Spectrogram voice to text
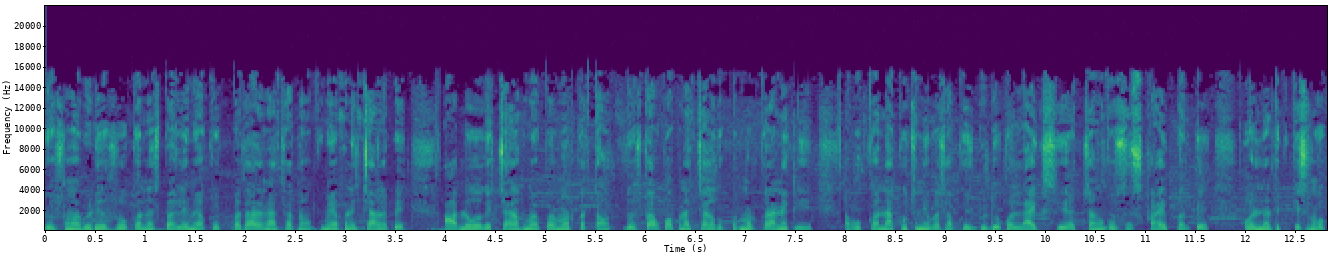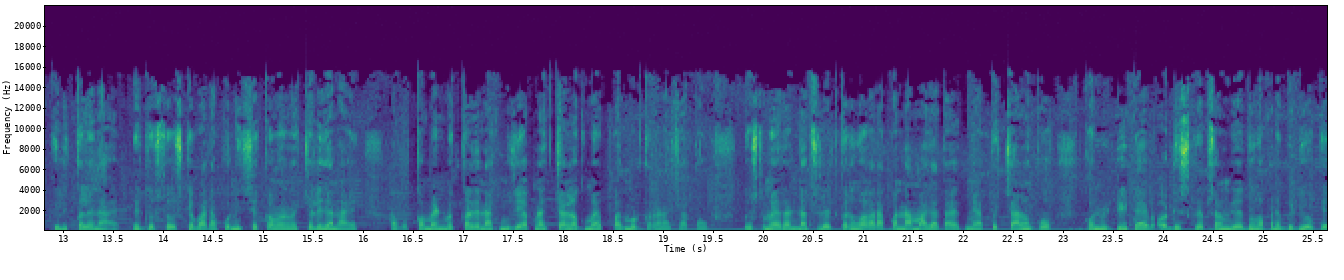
दोस्तों, मैं वीडियो शुरू करने से पहले मैं आपको बता देना चाहता हूँ कि मैं अपने चैनल पे आप लोगों के चैनल को मैं प्रमोट करता हूँ। दोस्तों, आपको अपना चैनल को प्रमोट कराने के लिए आपको करना कुछ नहीं, बस आपको इस वीडियो को लाइक, शेयर, चैनल को सब्सक्राइब करके ऑल नोटिफिकेशन को क्लिक कर लेना है। फिर दोस्तों, उसके बाद आपको नीचे कमेंट में चले जाना है। आपको कमेंट में कर देना कि मुझे अपना चैनल को मैं प्रमोट कराना चाहता हूँ। दोस्तों, मैं रैंडम सेलेक्ट करूँगा। अगर आपका नाम आ जाता है तो मैं आपके चैनल को कम्युनिटी टैब और डिस्क्रिप्शन में दे दूँगा अपने वीडियो के।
